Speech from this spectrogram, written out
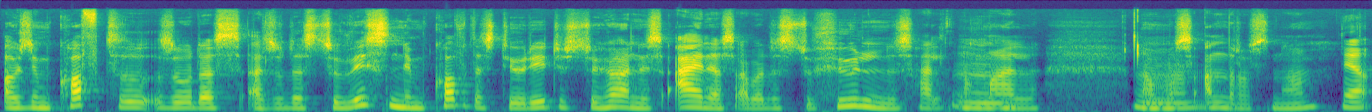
aus dem Kopf so, so das, also das zu wissen, im Kopf, das theoretisch zu hören, ist eines, aber das zu fühlen ist halt nochmal noch was anderes, ne? ja.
